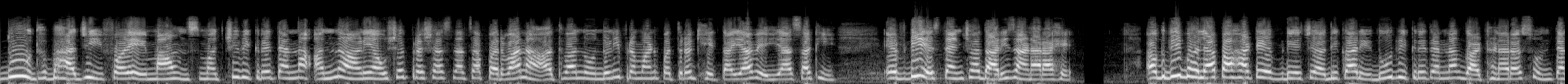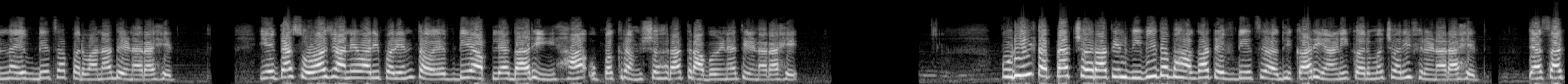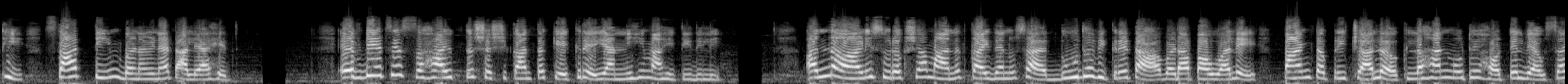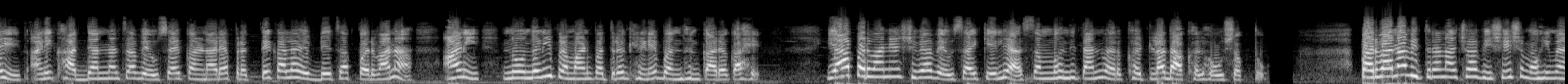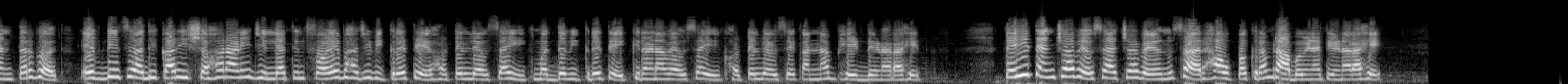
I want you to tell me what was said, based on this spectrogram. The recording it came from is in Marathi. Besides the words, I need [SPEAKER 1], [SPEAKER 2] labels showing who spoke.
[SPEAKER 1] दूध भाजी फळे मांस मच्छी विक्रेत्यांना अन्न आणि औषध प्रशासनाचा परवाना अथवा नोंदणी प्रमाणपत्र घेता यावे यासाठी एफडीएस त्यांच्या दारी जाणार आहे. अगदी भल्या पहाटे एफडीएचे अधिकारी दूध विक्रेत्यांना गाठणार असून त्यांना एफडीएचा परवाना देणार आहेत. येत्या सोळा जानेवारी पर्यंत एफडीए आपल्या दारी हा उपक्रम शहरात राबविण्यात येणार आहे. पुढील टप्प्यात शहरातील विविध भागात एफडीएचे अधिकारी आणि कर्मचारी फिरणार आहेत. त्यासाठी सात टीम बनविण्यात आल्या आहेत. एफडीएचे सहायुक्त शशिकांत केकरे यांनी ही माहिती दिली. अन्न आणि सुरक्षा मानक कायद्यानुसार दूध विक्रेता वडापाववाले पान टपरी चालक लहान मोठे हॉटेल व्यावसायिक आणि खाद्यान्नाचा व्यवसाय करणाऱ्या प्रत्येकाला एफडीएचा परवाना आणि नोंदणी प्रमाणपत्र घेणे बंधनकारक आहे. या परवान्याशिवाय व्यवसाय केल्यास संबंधितांवर खटला दाखल होऊ शकतो. परवाना वितरणाच्या विशेष मोहिमेअंतर्गत एफडीएचे अधिकारी शहर आणि जिल्ह्यातील फळे भाजी विक्रेते हॉटेल व्यावसायिक मद्य विक्रेते किराणा व्यावसायिक हॉटेल व्यावसायिकांना भेट देणार आहेत. तेही त्यांच्या व्यवसायाच्या वेळेनुसार हा उपक्रम राबविण्यात येणार आहे.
